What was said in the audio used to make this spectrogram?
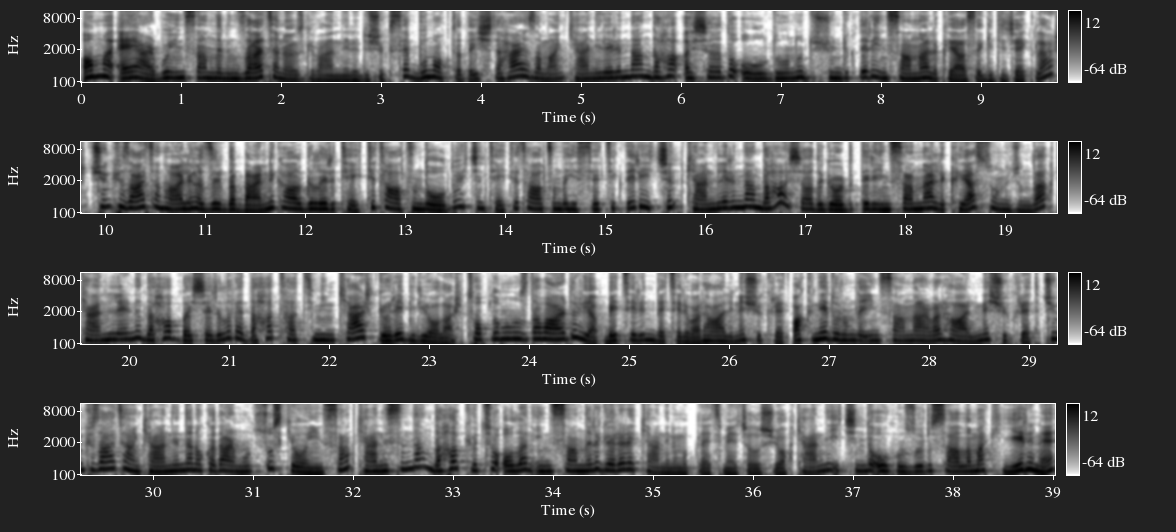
ama eğer bu insanların zaten özgüvenleri düşükse bu noktada işte her zaman kendilerinden daha aşağıda olduğunu düşündükleri insanlarla kıyasa gidecekler. Çünkü zaten hali hazırda benlik algıları tehdit altında olduğu için tehdit altında hissettikleri için kendilerinden daha aşağıda gördükleri insanlarla kıyas sonucunda kendilerini daha başarılı ve daha tatminkar görebiliyorlar. Toplumumuzda vardır ya beterin beteri var haline şükret. Bak ne durumda insanlar var haline şükret. Çünkü zaten kendinden o kadar mutsuz ki o insan kendisinden daha kötü olan insanları görerek kendini mutlu etmeye çalışıyor. Kendi içinde o huzuru sağlamak yerine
